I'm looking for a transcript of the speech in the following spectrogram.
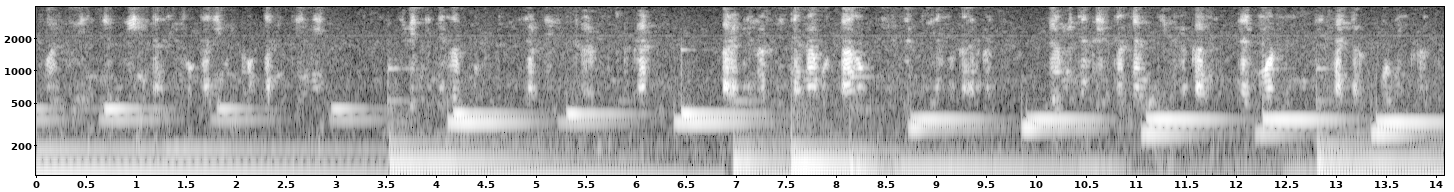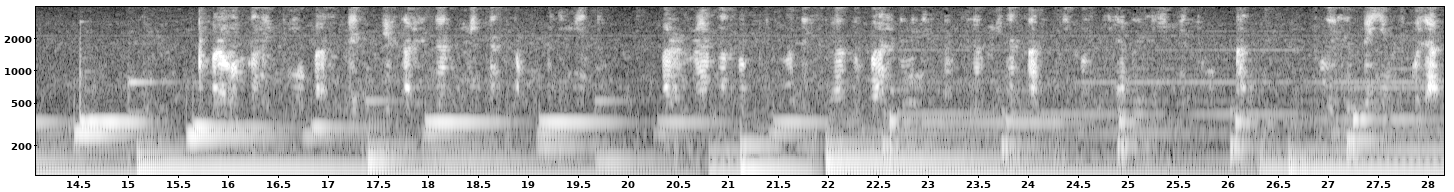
su estudiante, rinda en lo académico, también la oportunidad de distraerse en su casa, para que no esté tan agotado y esté estudiando cada rato. Permita que descanse al llegar a casa, que almuerce y que salga por un rato. Ahora vamos con el último paso, que es establecer metas de acompañamiento. Para lograr los objetivos deseados, los padres deben establecer metas a sus hijos y darle seguimiento a su desempeño escolar,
